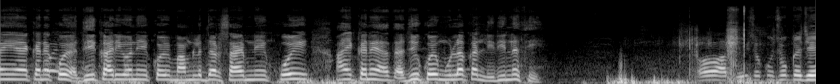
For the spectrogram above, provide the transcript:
નહીં કને કોઈ અધિકારીઓની કોઈ મામલતદાર સાહેબની કોઈ આ કને હજી કોઈ મુલાકાત લીધી નથી. આપ જોઈ શકો છો કે જે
